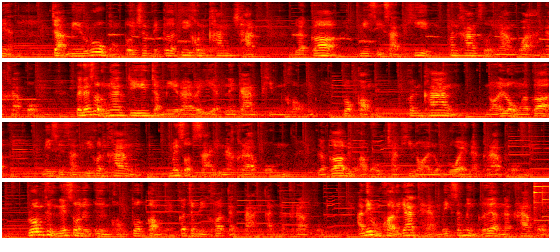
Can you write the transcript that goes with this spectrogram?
เนี่ย จะมีรูปของตัว action figure ที่ค่อนข้างชัด แล้วก็มีสีสันที่ค่อนข้างสวยงามกว่านะครับผม แต่ในส่วนของงานจีนจะมีรายละเอียดในการพิมพ์ของตัวกล่องเนี่ยค่อนข้างน้อยลงแล้วก็มีสีสันที่ค่อนข้างไม่สดใสนะครับผม แล้วก็มีความคมชัดที่น้อยลงด้วยนะครับผมรวมถึงในส่วนอื่นๆ ของตัวกล่องเนี่ยก็จะมีข้อแตกต่างกันนะครับผมอันนี้ผมขออนุญาตแถมอีกสักหนึ่งเรื่องนะครับผม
